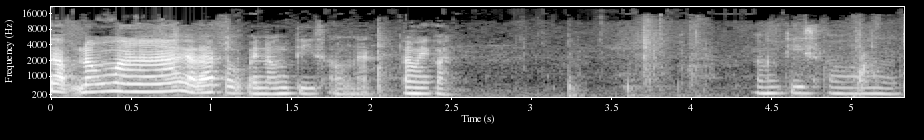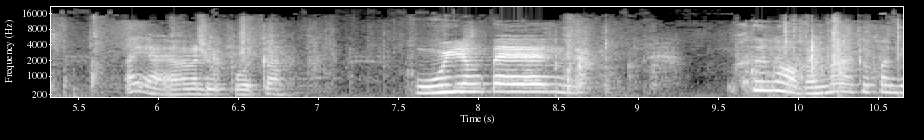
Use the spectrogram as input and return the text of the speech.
กับน้องม้าเดี๋ยวแรกเปิดเป็นน้องจีซองนะตั้งไว้ก่อน น้องจีซองเอ้ยเดี๋ยวเรามาดูโพสก่อนอุ้ยน้องเต้นคือหล่อกันมากทุกคนจ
